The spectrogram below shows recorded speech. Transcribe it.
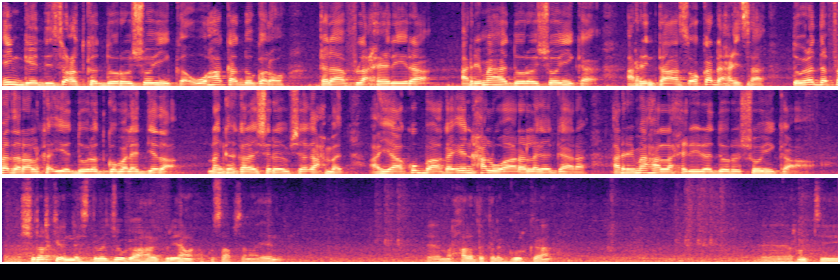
in geedi socodka doorashooyinka uu hakad u galo khilaaf la xiriira arrimaha doorashooyinka arintaas oo ka dhexaysa dowladda federaalk iyo dowlad goboleedyada dhanka kale shariif sheekh axmed ayaa ku baaqay in xal waara laga gaara arrimaha la xiriira doorashooyinka. Shirarkeenna isdabajooga ahaa beryahan waxay ku saabsanaayeen marxaladda kala guurka runtii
